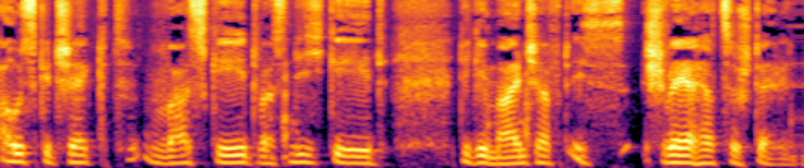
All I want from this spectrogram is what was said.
ausgecheckt, was geht, was nicht geht. Die Gemeinschaft ist schwer herzustellen.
